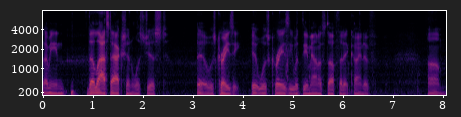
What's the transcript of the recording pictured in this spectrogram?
i mean the last action was just it was crazy it was crazy with the amount of stuff that it kind of um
